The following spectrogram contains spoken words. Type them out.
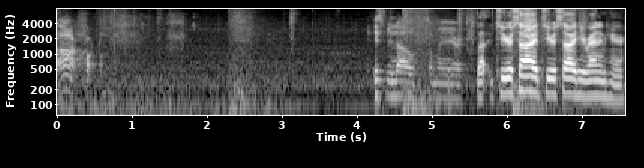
Ah, fuck. He's below, somewhere here. But to your side, to your side, he ran in here.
